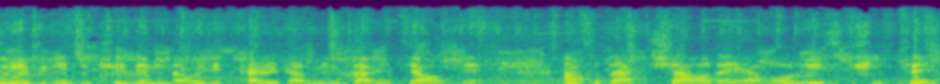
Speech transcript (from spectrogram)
when you begin to treat them that way, they carry that mentality out there. And so that child that you have always treated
